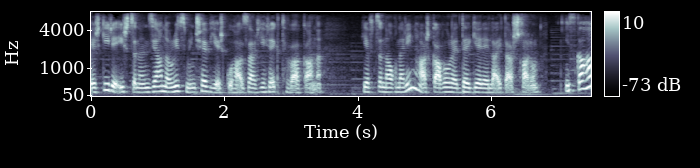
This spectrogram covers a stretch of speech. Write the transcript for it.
երկիրը իր ծննդյան օրից մինչև 2003 թվականը։ Եվ ծնողներին հարկավոր է դեգերել այդ աշխարհում, Իսկ ահա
